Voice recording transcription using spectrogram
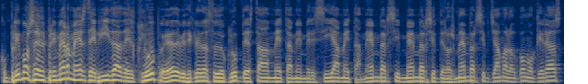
Cumplimos el primer mes de vida del club, ¿eh? de Bicicleta Studio Club, de esta meta membresía, meta membership, membership de los membership, llámalo como quieras.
